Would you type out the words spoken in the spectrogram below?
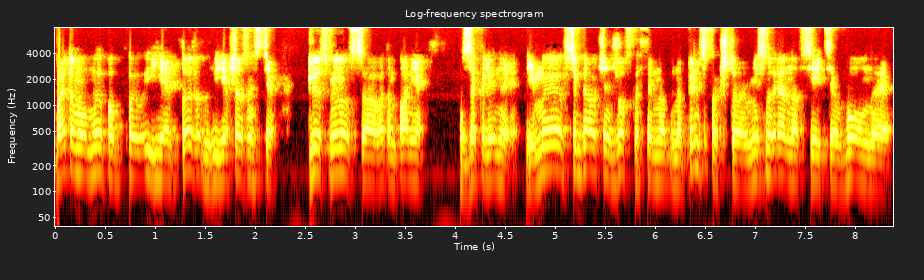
поэтому мы, я тоже, я в частности, плюс-минус в этом плане закалены. И мы всегда очень жестко стоим на, на принципах, что несмотря на все эти волны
